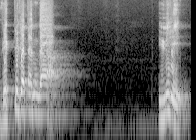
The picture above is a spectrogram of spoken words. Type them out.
వ్యక్తిగతంగా ఇవి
